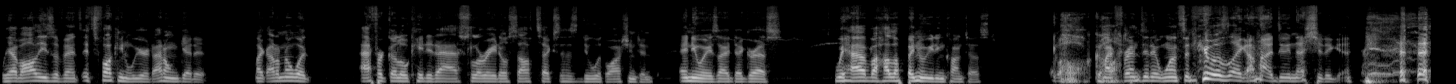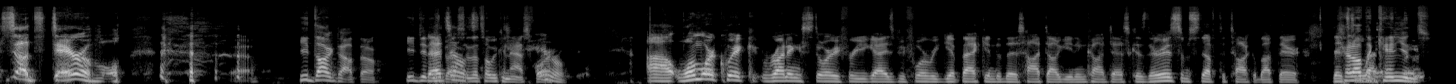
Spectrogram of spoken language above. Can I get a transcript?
We have all these events. It's fucking weird. I don't get it. Like I don't know what Africa located ass Laredo, South Texas has to do with Washington. Anyways, I digress. We have a jalapeno eating contest. oh god, My friend did it once and he was like, I'm not doing that shit again. that sounds terrible. He dogged out though. He did That his best, and that's all we can ask for. Uh, one more quick running story for you guys before we get back into this hot dog eating contest because there is some stuff to talk about there. that's Shout out the. Kenyans.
